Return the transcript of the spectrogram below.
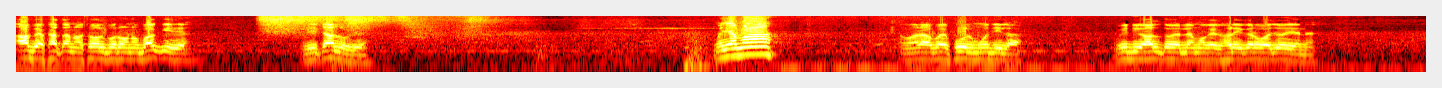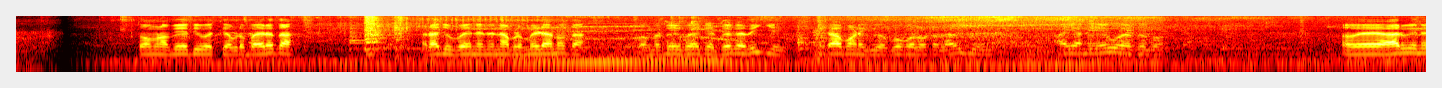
આ બે ખાતાનો સોલ ભરવાનો બાકી છે. જે ચાલુ છે. મજામાં? અમારા ભાઈ ફૂલ મોજીલા. વીડિયો હાલતો એટલે એમાં કંઈક હળી કરવા જોઈએ ને. તો હમણાં બે દિવસથી આપણે બહાર હતા. રાજુભાઈને એને આપણે મેળા નહોતા. તો અમે બે ભાઈ અત્યારે ભેગા થઈ ગયા. ચા પાણી પીવા ગોપાલ હોટલ આવી ગયા. આયાને એવું હે ભેગો. હવે આરવીને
